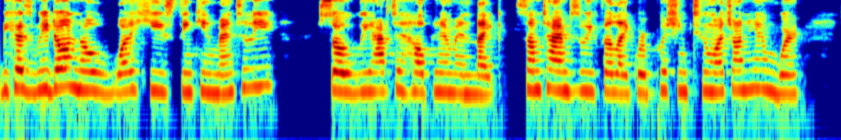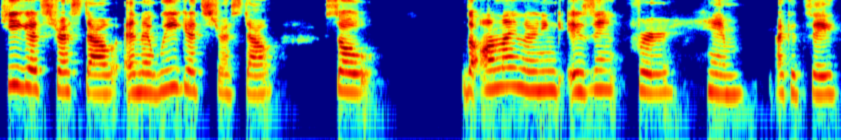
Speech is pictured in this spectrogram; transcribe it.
because we don't know what he's thinking mentally so we have to help him and like sometimes we feel like we're pushing too much on him where he gets stressed out and then we get stressed out so the online learning isn't for him i could say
